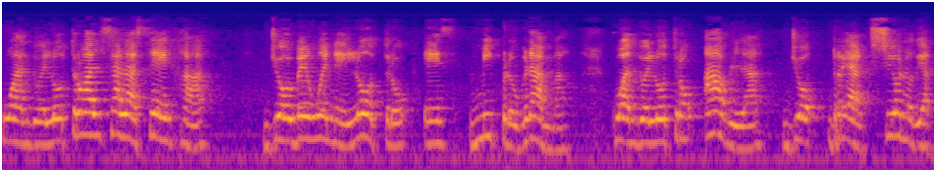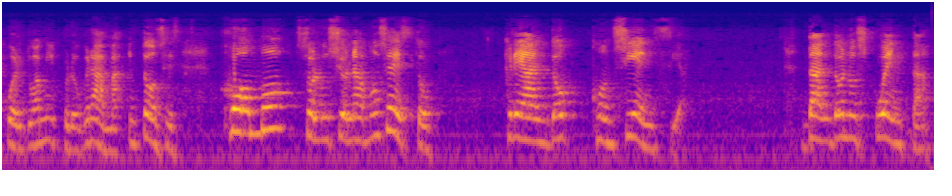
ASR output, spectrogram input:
cuando el otro alza la ceja, yo veo en el otro, es mi programa. Cuando el otro habla, yo reacciono de acuerdo a mi programa. Entonces, ¿cómo solucionamos esto? Creando conciencia, dándonos cuenta,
